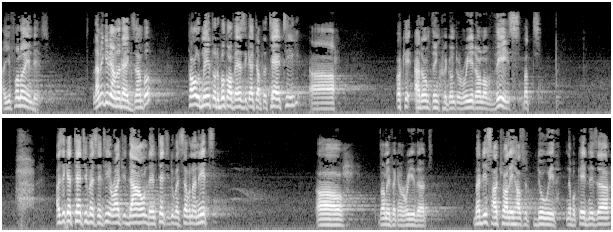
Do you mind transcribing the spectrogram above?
Are you following this? Let me give you another example. Turn with me to the book of Ezekiel chapter 30. Uh, okay, I don't think we're going to read all of this, but Ezekiel 30 verse 18, write it down, then 32 verse 7 and 8. Uh, don't know if I can read that. But this actually has to do with Nebuchadnezzar.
